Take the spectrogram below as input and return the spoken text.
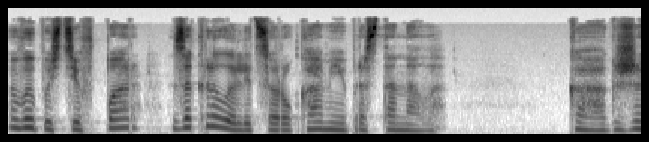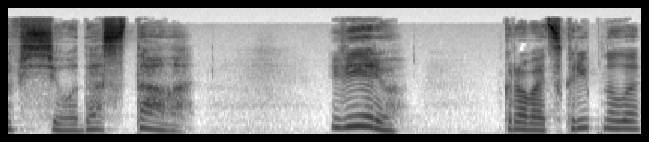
Выпустив пар, закрыла лицо руками и простонала. Как же все достало. Верю. Кровать скрипнула,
